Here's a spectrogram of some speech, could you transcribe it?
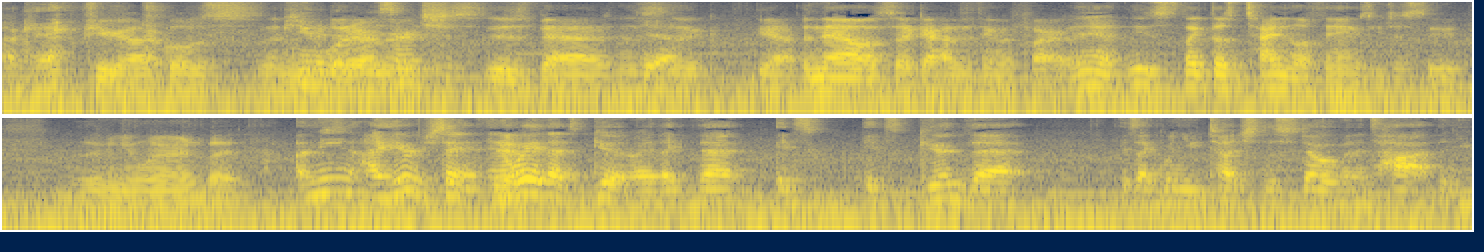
Okay. periodicals and Punitive whatever. research? Was bad. It's Yeah. like yeah, but now it's like I have the thing with fire. Yeah, these like those tiny little things you just do, live and you learn. But I mean, I hear what you're saying. In Yeah. a way, that's good, right? Like that. It's it's good that it's like when you touch the stove and it's hot, then you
